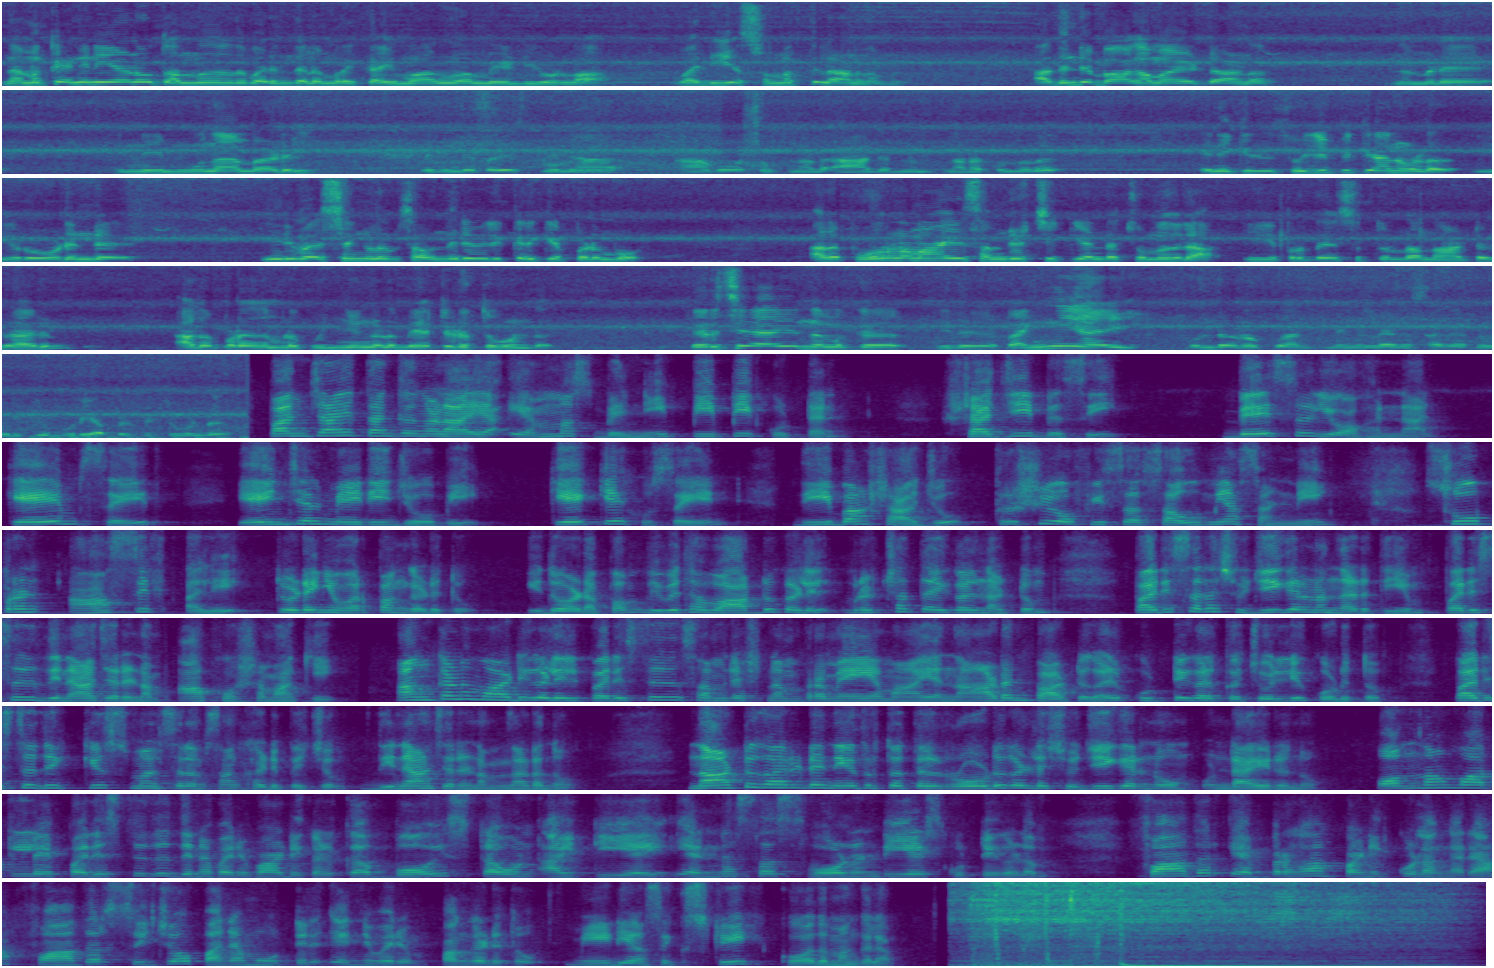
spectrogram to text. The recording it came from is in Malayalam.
നമുക്ക് എങ്ങനെയാണോ തന്നത് അത് വരും തലമുറ കൈമാറുവാൻ വേണ്ടിയുള്ള വലിയ ശ്രമത്തിലാണ് നമ്മൾ. അതിന്റെ ഭാഗമായിട്ടാണ് നമ്മുടെ ഇന്ന് ഈ മൂന്നാം വാർഡിൽ ഇതിന്റെ പരിസ്ഥിതി ആഘോഷം ആചരണം നടക്കുന്നത്. എനിക്ക് സൂചിപ്പിക്കാനുള്ളത് ഈ റോഡിന്റെ ഇരുവശങ്ങളും സൗന്ദര്യവൽക്കരിക്കപ്പെടുമ്പോൾ അത് പൂർണമായി സംരക്ഷിക്കേണ്ട ചുമതല ഈ പ്രദേശത്തുള്ള നാട്ടുകാരും അതുപോലെ നമ്മുടെ കുഞ്ഞുങ്ങളും ഏറ്റെടുത്തുകൊണ്ട് തീർച്ചയായും നമുക്ക് ഇത് ഭംഗിയായി കൊണ്ടുനടക്കുവാൻ നിങ്ങളുടെ സഹകരണം ഒരിക്കൽ കൂടി അഭ്യർത്ഥിച്ചുകൊണ്ട് പഞ്ചായത്ത് അംഗങ്ങളായ M S Benny P P Kuttan Shaji Basi Basil Yohannan K M Syed Angel Mary Joby K K Hussain Deepa Shaju കൃഷി ഓഫീസർ സൗമ്യ സണ്ണി സൂപ്രണ്ട് ആസിഫ് അലി തുടങ്ങിയവർ പങ്കെടുത്തു. ഇതോടൊപ്പം വിവിധ വാർഡുകളിൽ വൃക്ഷത്തൈകൾ നട്ടും പരിസര ശുചീകരണം നടത്തിയും പരിസ്ഥിതി ദിനാചരണം ആഘോഷമാക്കി. അങ്കണവാടികളിൽ പരിസ്ഥിതി സംരക്ഷണം പ്രമേയമായ നാടൻ പാട്ടുകൾ കുട്ടികൾക്ക് ചൊല്ലിക്കൊടുത്തും പരിസ്ഥിതി ക്യൂസ് മത്സരം സംഘടിപ്പിച്ചും ദിനാചരണം നടന്നു. നാട്ടുകാരുടെ നേതൃത്വത്തിൽ റോഡുകളുടെ ശുചീകരണവും ഉണ്ടായിരുന്നു. ഒന്നാം വാർഡിലെ പരിസ്ഥിതി ദിന പരിപാടികൾക്ക് Boys Town I T I N S S volunteers കുട്ടികളും ഫാദർ എബ്രഹാം പണിക്കുളങ്ങര ഫാദർ സിജോ പനമൂട്ടിൽ എന്നിവരും പങ്കെടുത്തു. Media sixty Kothamangalam.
